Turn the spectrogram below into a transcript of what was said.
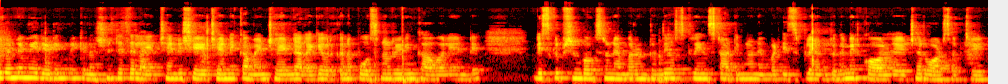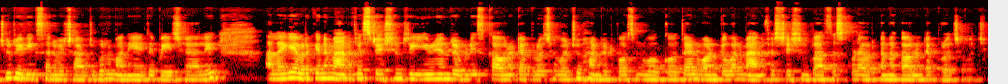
ఇదండి మీ రీడింగ్. మీకు నచ్చినట్టయితే లైక్ చేయండి షేర్ చేయండి కమెంట్ చేయండి. అలాగే ఎవరికైనా పర్సనల్ రీడింగ్ కావాలి అంటే డిస్క్రిప్షన్ బాక్స్లో నెంబర్ ఉంటుంది. స్క్రీన్ స్టార్టింగ్లో నెంబర్ డిస్ప్లే ఉంటుంది. మీరు కాల్ చేయొచ్చు వాట్సాప్ చేయొచ్చు. రీడింగ్స్ అనేవి ఛార్జబుల్ మనీ అయితే పే చేయాలి. అలాగే ఎవరికైనా మేనిఫెస్టేషన్ రీయూనియన్ రెమెడీస్ కావాలంటే అప్రోచ్ అవ్వచ్చు. హండ్రెడ్ పర్సెంట్ వర్క్ అవుతాయి. And one to one manifestation classes కూడా ఎవరికైనా కావాలంటే అప్రోచ్ అవ్వచ్చు.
